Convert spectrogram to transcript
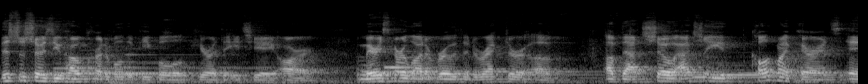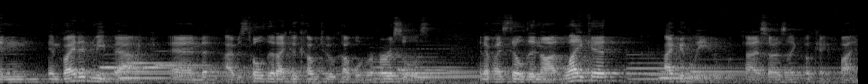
this just shows you how incredible the people here at the HCA are. Mary Scarlotta Rowe, the director of, of that show, actually called my parents and invited me back. And I was told that I could come to a couple of rehearsals. And if I still did not like it, I could leave. Uh, so I was like, okay, fine,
